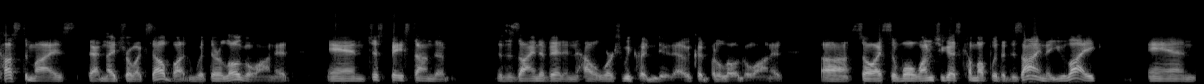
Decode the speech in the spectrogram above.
customize that Nitro XL button with their logo on it. And just based on the, the design of it and how it works, we couldn't do that. We couldn't put a logo on it. Uh, so I said, well, why don't you guys come up with a design that you like and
